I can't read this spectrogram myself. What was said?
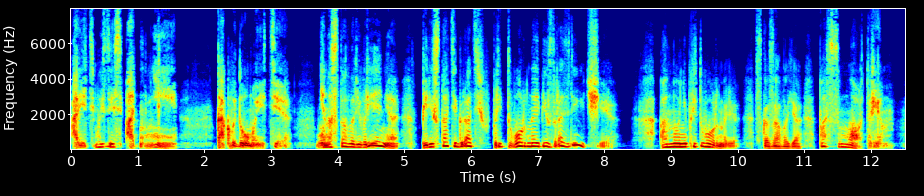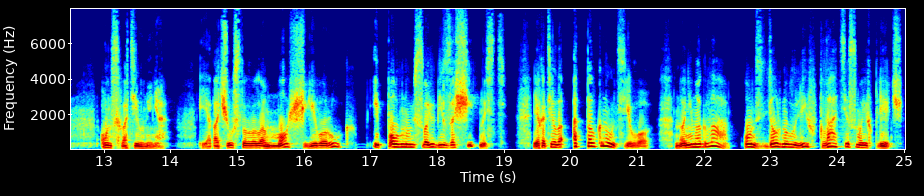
А ведь мы здесь одни. Как вы думаете, не настало ли время перестать играть в притворное безразличие? Оно не притворное, сказала я. Посмотрим. Он схватил меня. Я почувствовала мощь его рук и полную свою беззащитность. Я хотела оттолкнуть его, но не могла. Он сдернул лиф платья с моих плеч.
